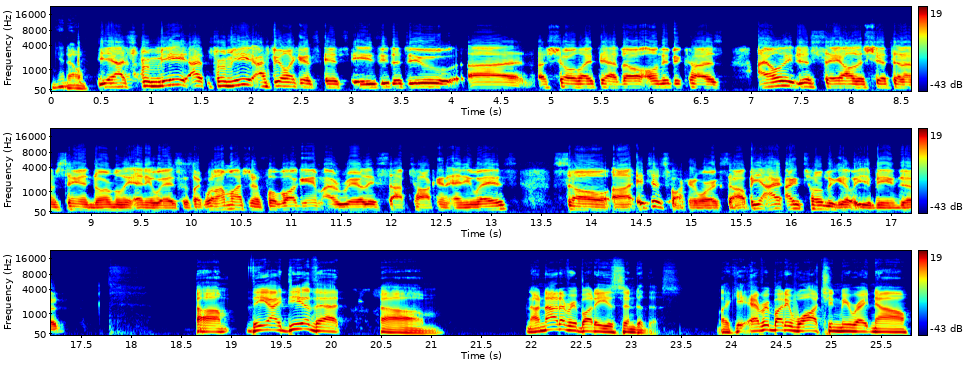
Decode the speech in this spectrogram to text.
You know, Yeah, for me, for me, I feel like it's it's easy to do uh, a show like that though, only because I only just say all the shit that I'm saying normally, anyways. Because like when I'm watching a football game, I rarely stop talking, anyways. So uh, it just fucking works out. But yeah, I, I totally get what you mean, dude. um, the idea that um, now not everybody is into this. Like everybody watching me right now,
